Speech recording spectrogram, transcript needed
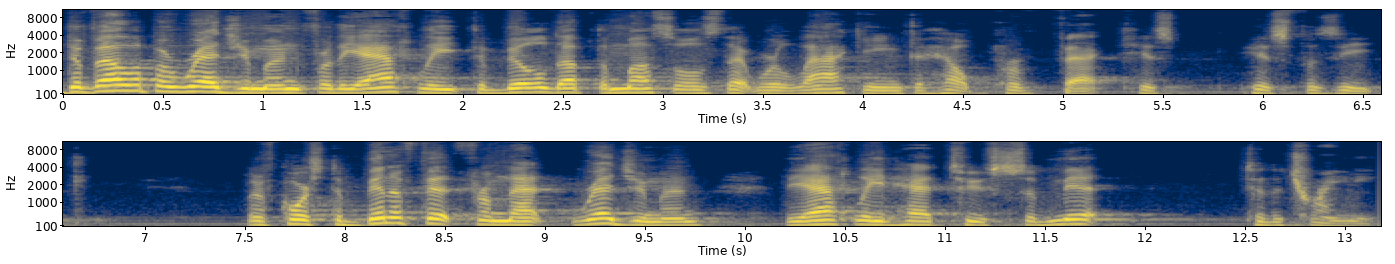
develop a regimen for the athlete to build up the muscles that were lacking to help perfect his, his physique. But of course, to benefit from that regimen, the athlete had to submit to the training.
